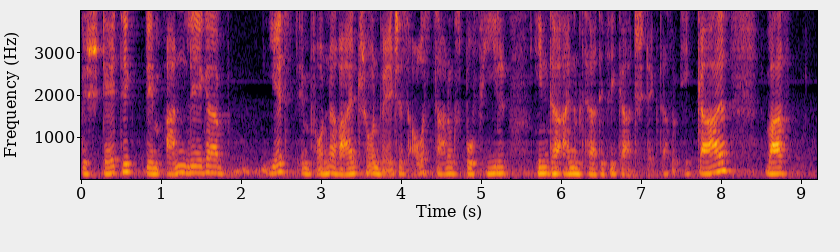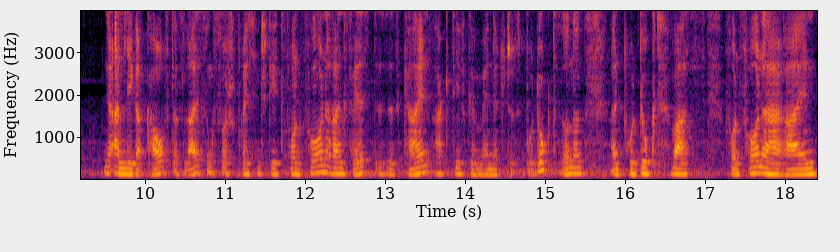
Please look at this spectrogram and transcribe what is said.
bestätigt dem Anleger jetzt im Vornherein schon, welches Auszahlungsprofil hinter einem Zertifikat steckt. Also egal, was der Anleger kauft, das Leistungsversprechen steht von vornherein fest. Es ist kein aktiv gemanagtes Produkt, sondern ein Produkt, was von vornherein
